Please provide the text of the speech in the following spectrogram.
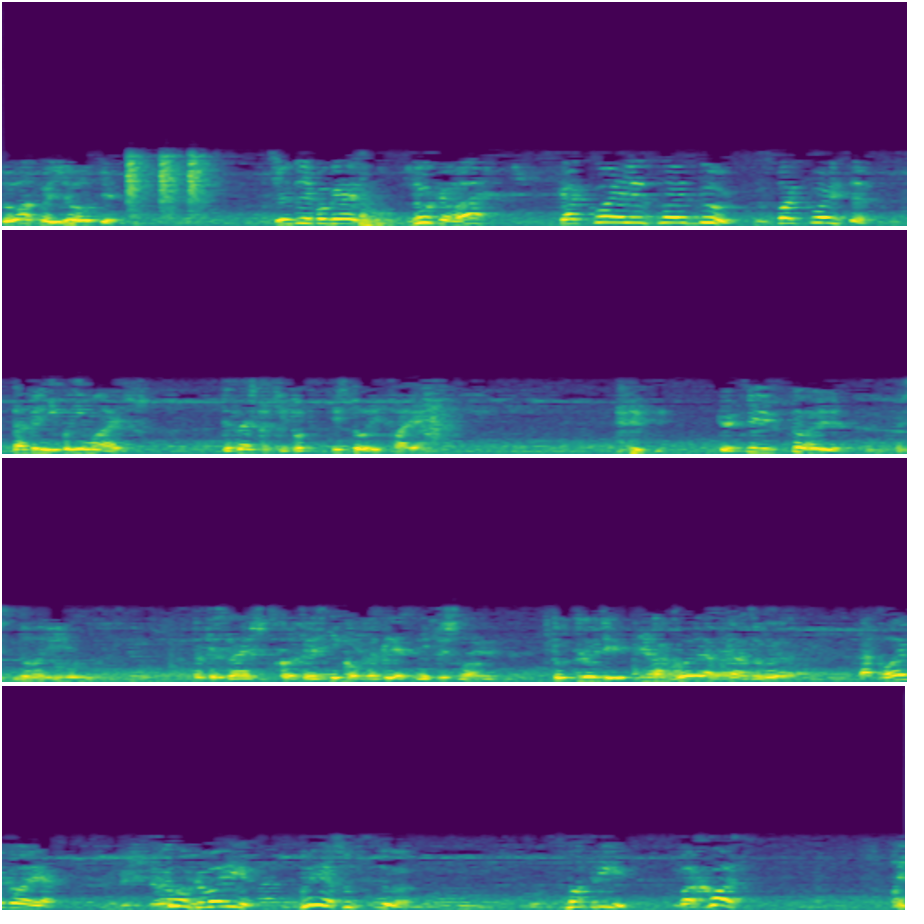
Точно, елки. Чем ты не пугаешь духом, а? Какой лесной дух? Успокойся. Да ты не понимаешь. Ты знаешь, какие тут истории творятся? Какие истории? Истории. Да ты знаешь, сколько лесников из леса не пришло. Тут люди такое рассказывают, такое говорят. Кто говорит? Брешут все. Смотри, похож?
